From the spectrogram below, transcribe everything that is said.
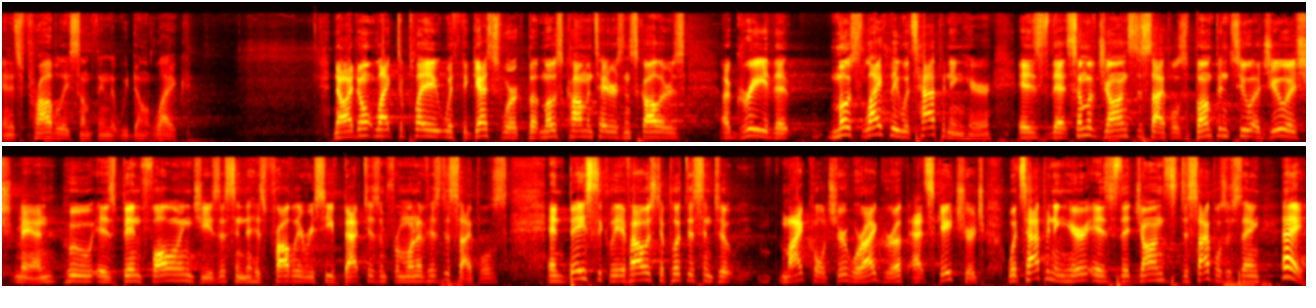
And it's probably something that we don't like. Now, I don't like to play with the guesswork, but most commentators and scholars agree that most likely what's happening here is that some of John's disciples bump into a Jewish man who has been following Jesus and has probably received baptism from one of his disciples. And basically, if I was to put this into my culture, where I grew up at Skate Church, what's happening here is that John's disciples are saying, Hey,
